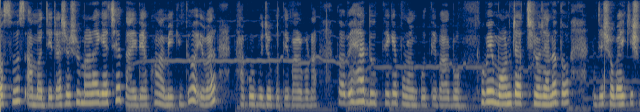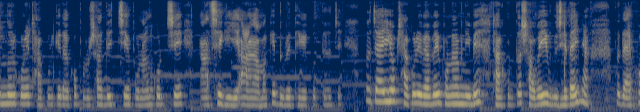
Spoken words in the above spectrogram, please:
অসুস আমার জেঠা শ্বশুর মারা গেছে, তাই দেখো আমি কিন্তু এবার ঠাকুর পুজো করতে পারব না। তবে হ্যাঁ দূর থেকে প্রণাম করতে পারব। খুবই মন চাচ্ছিল জানো তো, যে সবাই কি সুন্দর করে ঠাকুরকে দেখো প্রসাদ দিচ্ছে, প্রণাম করছে, কাছে গিয়ে আর আমাকে দূরে থেকে করতে হচ্ছে। তো যাই হোক, ঠাকুর এভাবেই প্রণাম নিবে। ঠাকুর তো সবাই বুঝে, তাই না? তো দেখো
